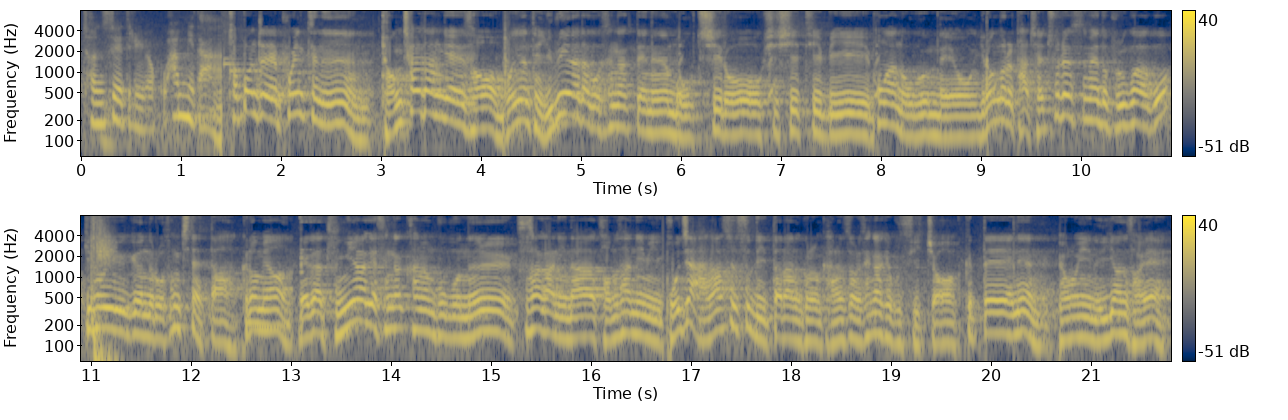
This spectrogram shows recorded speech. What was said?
전수해 드리려고 합니다. 첫 번째 포인트는 경찰 단계에서 본인한테 유리하다고 생각되는 뭐 녹취록, CCTV, 통화 녹음 내용 이런 거를 다 제출했음에도 불구하고 기소 의견으로 송치됐다. 그러면 내가 중요하게 생각하는 부분을 수사관이나 검사님이 보지 않았을 수도 있다는 그런 가능성을 생각해 볼 수 있죠. 그때는 변호인 의견서에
